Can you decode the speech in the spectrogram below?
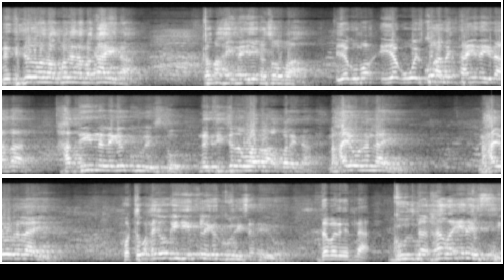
natiijadooda aqbalaynaa ma ka haynaa? Kama hayna iyaga soo maaha iyaguma iyagu way ku adag tahay inay yidhaahdaan haddiina laga guulaysto natiijada waanu aqbalaynaa. Maxay odhan laayiin maxay odhan laayiin horta waxay ogyihiin in laga guulaysanayo dabadeedna guuldarrada inay si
